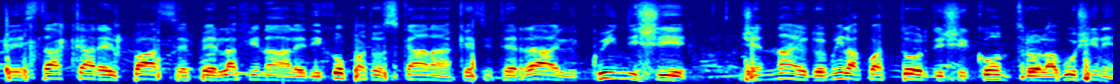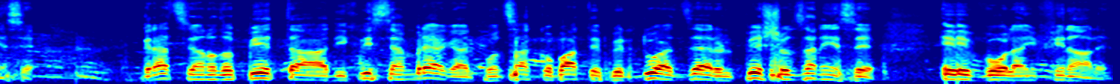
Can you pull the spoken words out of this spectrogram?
per staccare il pass per la finale di Coppa Toscana che si terrà il 15 gennaio 2014 contro la Bucinese. Grazie a una doppietta di Cristian Brega il Ponsacco batte per 2-0 il Pesce Ozanese e vola in finale.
